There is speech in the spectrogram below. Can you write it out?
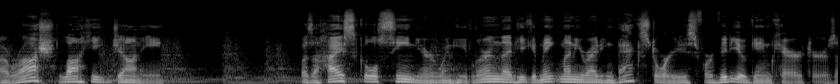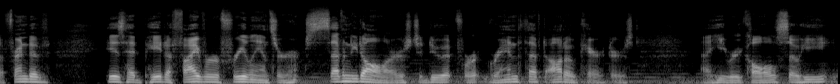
Arash Lahijani was a high school senior when he learned that he could make money writing backstories for video game characters. A friend of his had paid a Fiverr freelancer $70 to do it for Grand Theft Auto characters uh, he recalls. So he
